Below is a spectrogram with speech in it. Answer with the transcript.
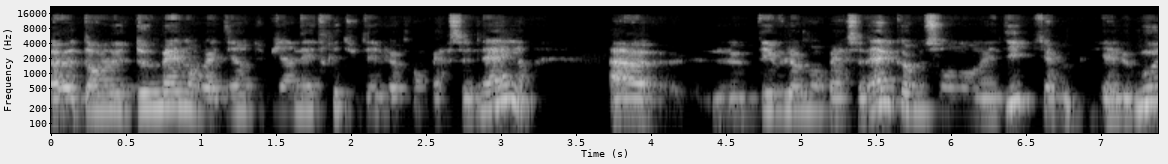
euh, dans le domaine, on va dire, du bien-être et du développement personnel, euh, le développement personnel, comme son nom l'indique, il, y, a le mot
